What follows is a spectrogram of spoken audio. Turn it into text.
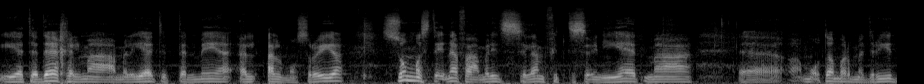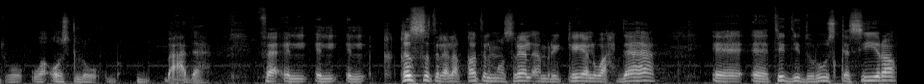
يتداخل مع عمليات التنمية ال- المصرية ثم استئناف عملية السلام في التسعينيات مع آه، مؤتمر مدريد و- وأوسلو ب- بعدها. فقصه العلاقات المصرية الأمريكية لوحدها آه، آه، تدي دروس كثيرة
